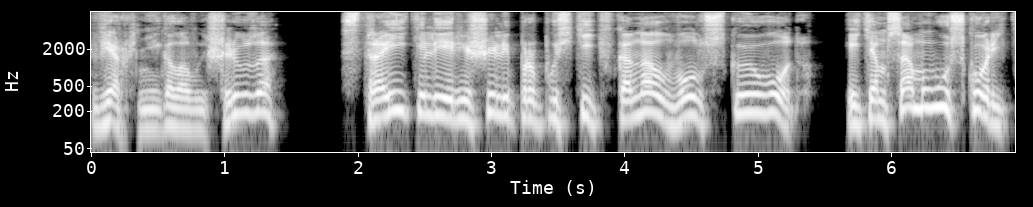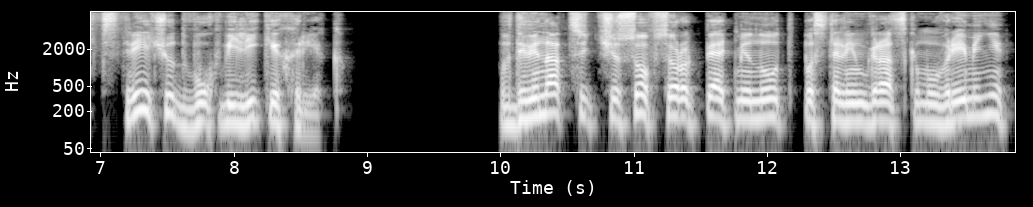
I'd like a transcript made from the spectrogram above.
верхней головы шлюза, строители решили пропустить в канал Волжскую воду и тем самым ускорить встречу двух великих рек. В 12 часов 45 минут по сталинградскому времени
